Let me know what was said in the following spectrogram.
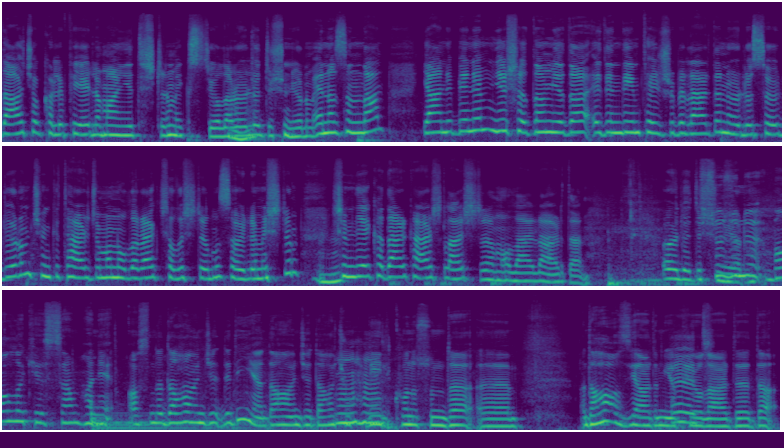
daha çok kalifiye eleman yetiştirmek istiyorlar öyle düşünüyorum. En azından yani benim yaşadığım ya da edindiğim tecrübelerden öyle söylüyorum. Çünkü tercüman olarak çalıştığımı söylemiştim. Şimdiye kadar karşılaştığım olaylardan. Öyle düşünüyorum. Sözünü balla kessem hani aslında daha önce dedin ya daha önce daha çok dil konusunda e, daha az yardım yapıyorlardı da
